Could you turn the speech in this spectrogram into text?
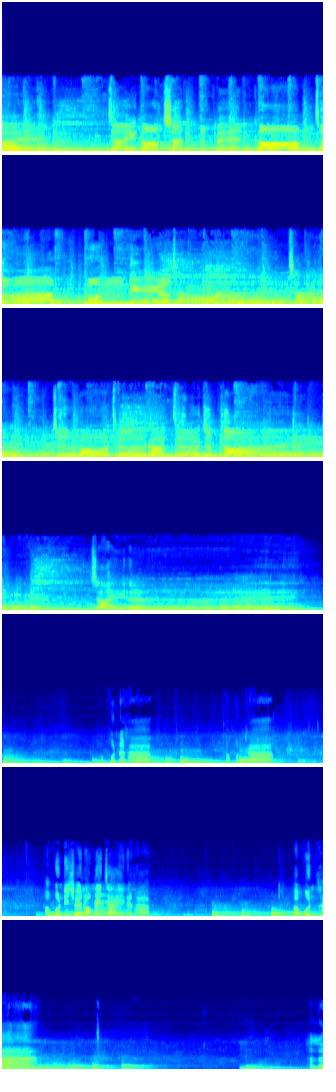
ใจของฉันมันเป็นของเธอ คนเดียวทั้งใจจะรอเธอรักเธอจนตาย เอ่ยขอบคุณนะครับ ขอบคุณครับ ขอบคุณที่ช่วยร้องในใจนะครับ ขอบคุณค่ะฮัลโหล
